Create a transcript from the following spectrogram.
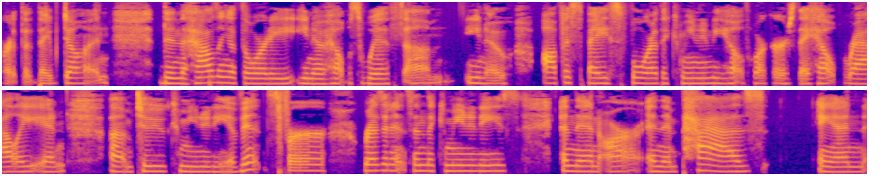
work that they've done. Then the housing authority, you know, helps with, um, you know, office space for the community health workers. They help rally and um, to community events for residents in the communities. And then our, and then PATHS and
